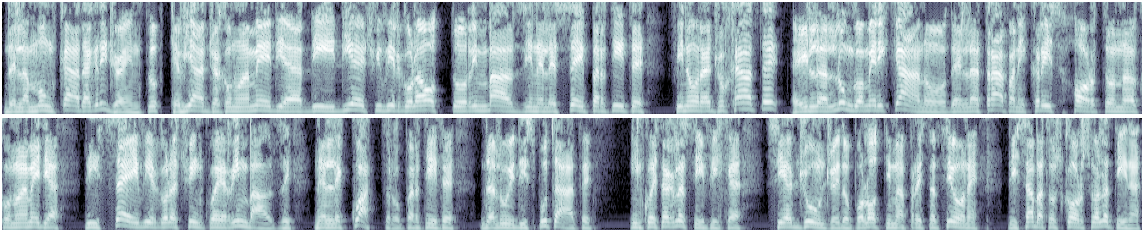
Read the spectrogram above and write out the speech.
della Moncada Agrigento, che viaggia con una media di 10,8 rimbalzi nelle sei partite finora giocate, e il lungo americano del Trapani Chris Horton con una media di 6,5 rimbalzi nelle quattro partite da lui disputate, in questa classifica si aggiunge, dopo l'ottima prestazione di sabato scorso a Latina,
